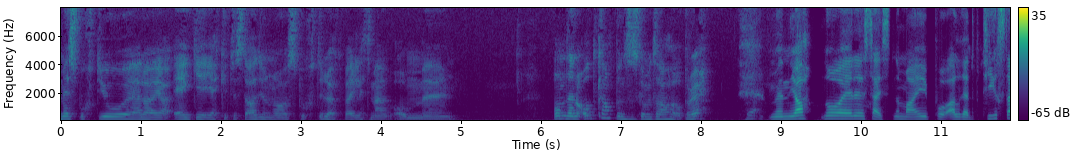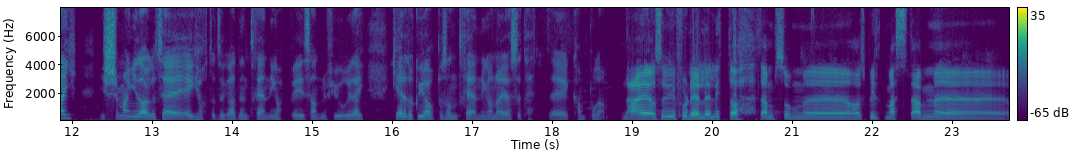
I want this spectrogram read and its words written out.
Vi spurte jo Eller ja, jeg gikk ut til stadion og spurte Løkberg litt mer om eh, Om denne Odd-kampen, så skal vi ta og høre på det. Men ja, nå er det 16. mai på, allerede på tirsdag ikke mange dager til. Jeg hørte at dere hadde en trening oppe i Sandefjord i dag. Hva er det dere gjør på sånne treninger når det er så tett eh, kampprogram? Nei, altså vi fordeler litt, da. De som eh, har spilt mest, dem eh,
